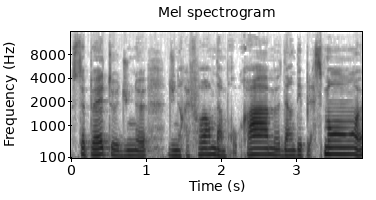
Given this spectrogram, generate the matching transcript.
Ça peut être d'une d'une réforme, d'un programme, d'un déplacement.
